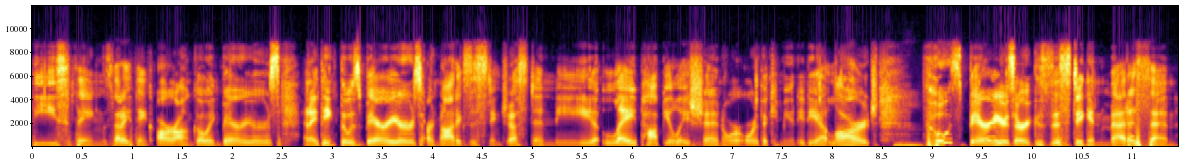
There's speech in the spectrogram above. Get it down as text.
these things that I think are ongoing barriers. And I think those barriers are not existing just in the lay population or, or the community at large. Mm. Those barriers are existing in medicine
